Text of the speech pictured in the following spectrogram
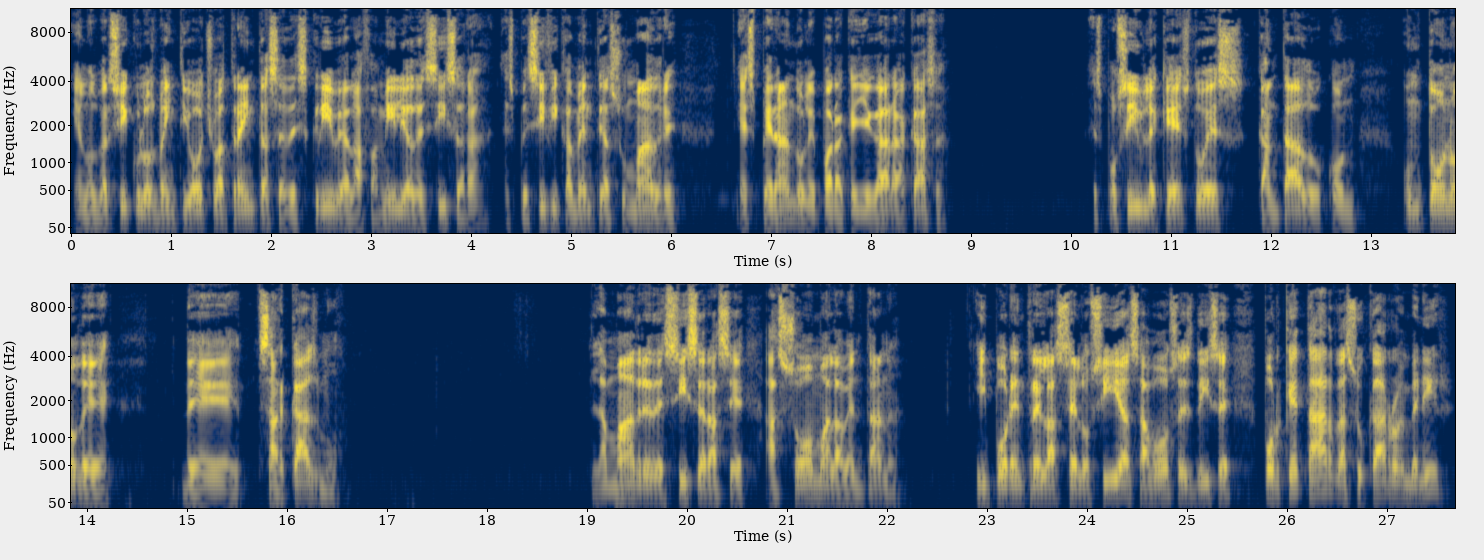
Y en los versículos 28 a 30 se describe a la familia de Císara, específicamente a su madre, esperándole para que llegara a casa. Es posible que esto es cantado con un tono de, de sarcasmo. La madre de Císara se asoma a la ventana y por entre las celosías a voces dice, ¿por qué tarda su carro en venir?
